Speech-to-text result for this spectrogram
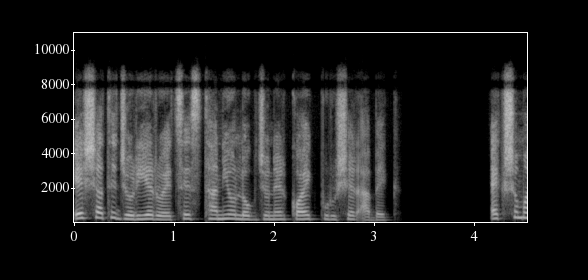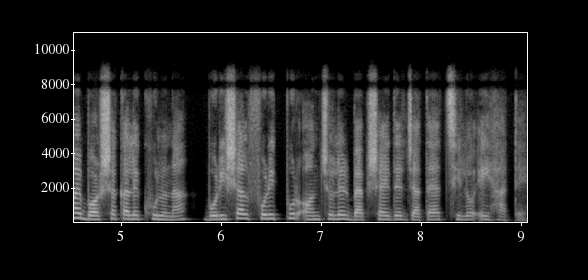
এর সাথে জড়িয়ে রয়েছে স্থানীয় লোকজনের কয়েক পুরুষের আবেগ। একসময় বর্ষাকালে খুলনা, বরিশাল, ফরিদপুর অঞ্চলের ব্যবসায়ীদের যাতায়াত ছিল এই হাটে।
